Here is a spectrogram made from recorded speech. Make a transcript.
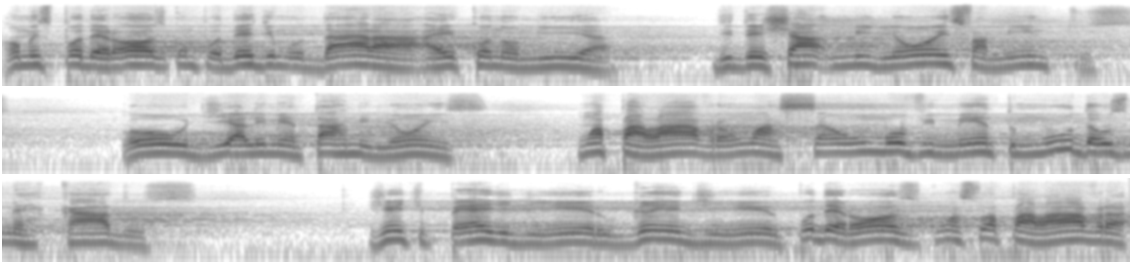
Homens poderosos com poder de mudar a, a economia, de deixar milhões famintos, ou de alimentar milhões. Uma palavra, uma ação, um movimento muda os mercados. Gente perde dinheiro, ganha dinheiro, poderosos, com a sua palavra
